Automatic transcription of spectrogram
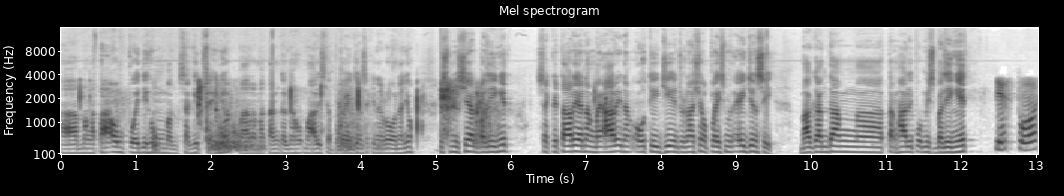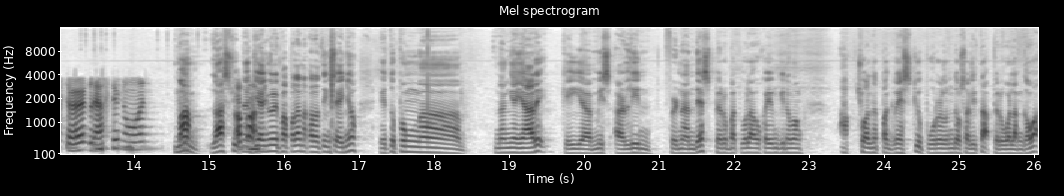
ah, mga taong pwede hong magsagip sa inyo para matanggal na, maalis na po kayo dyan sa kinaroonan nyo. Miss Michelle Balingit, Sekretarya ng May-ari ng OTG International Placement Agency. Magandang ah, tanghali po, Miss Balingit. Yes po, sir. Good afternoon. Ma'am, last week na Opo. January pa pala nakarating sa inyo. Ito pong ah, nangyayari kay ah, Miss Arlene Fernandez. Pero ba't wala ko kayong ginawang actual na pag-rescue? Puro lang daw salita pero walang gawa.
